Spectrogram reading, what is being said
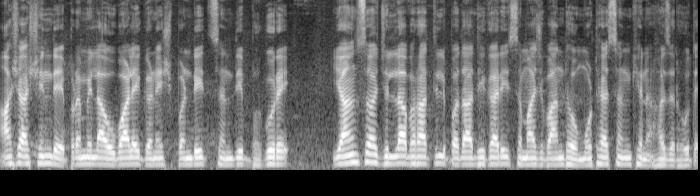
आशा शिंदे प्रमिला उबाळे गणेश पंडित संदीप भगुरे यांसह जिल्हाभरातील पदाधिकारी समाज बांधव मोठ्या संख्येनं हजर होते.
